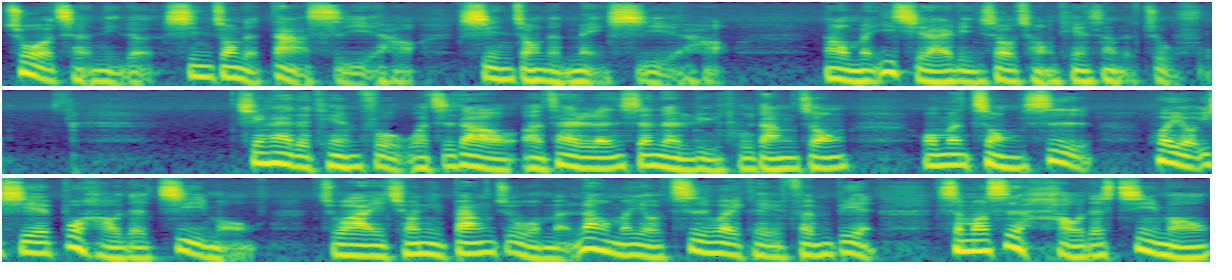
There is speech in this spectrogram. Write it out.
做成你的心中的大事也好，心中的美事也好。那我们一起来领受从天上的祝福。亲爱的天父，我知道，呃，在人生的旅途当中，我们总是会有一些不好的计谋。主啊，也求你帮助我们，让我们有智慧可以分辨什么是好的计谋，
